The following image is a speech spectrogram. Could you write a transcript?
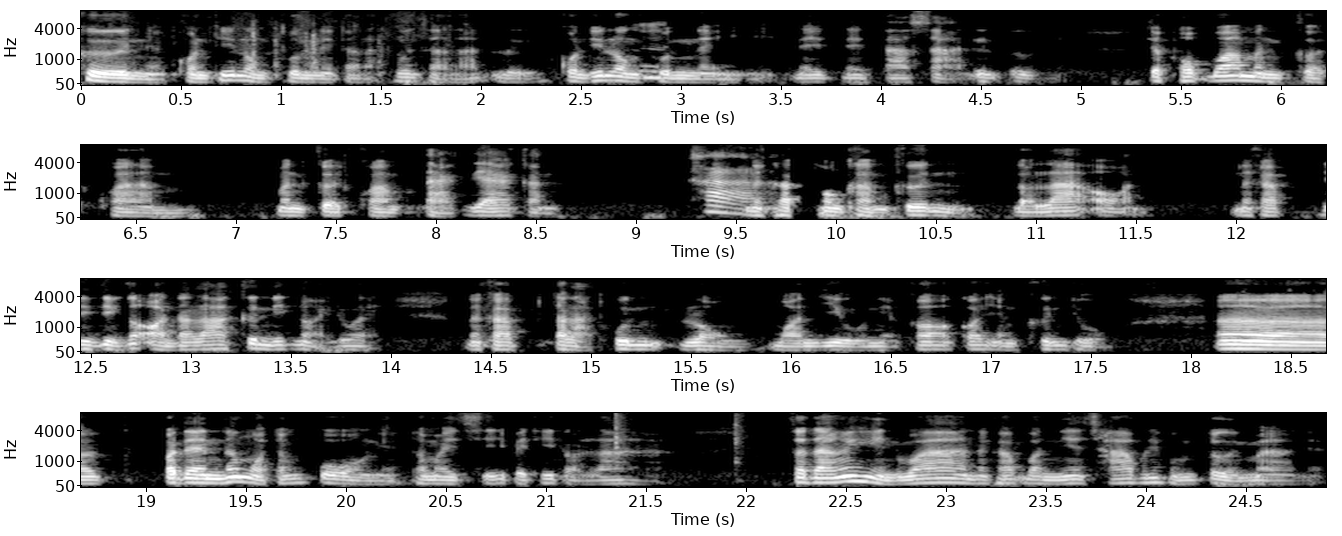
คืนเนี่ยคนที่ลงทุนในตลาดหุ้นสหรัฐ หรือคนที่ลงทุนในในในตราสารอื่นๆเนี่ยจะพบว่ามันเกิดความมันเกิดความแตกแยกกันนะครับทองคำขึ้นดอลลาร์อ่อนนะครับ จริงๆก็อ่อนดอลลาร์ขึ้นนิดหน่อยด้วยนะครับ ตลาดหุ้นลงมอนยิวเนี่ยก็ก็ยังขึ้นอยู่ประเด็นทั้งหมดทั้งปวงเนี่ยทำไมชี้ไปที่ดอลลาร์แสดงให้เห็นว่านะครับ วันนี้เช้าวันนี้ผมตื่นมาเนี่ย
